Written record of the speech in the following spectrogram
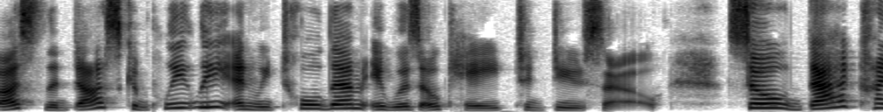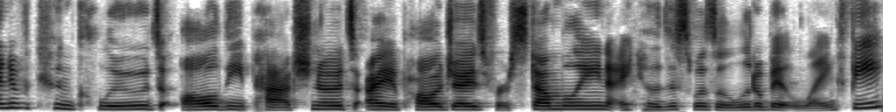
bust the dust completely, and we told them it was okay to do so. So that kind of concludes all the patch notes. I apologize for stumbling. I know this was a little bit lengthy.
